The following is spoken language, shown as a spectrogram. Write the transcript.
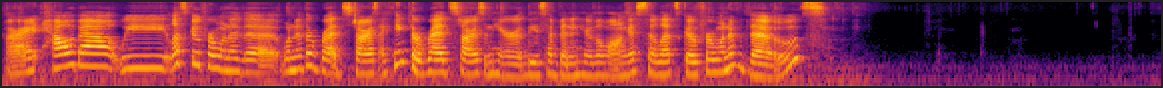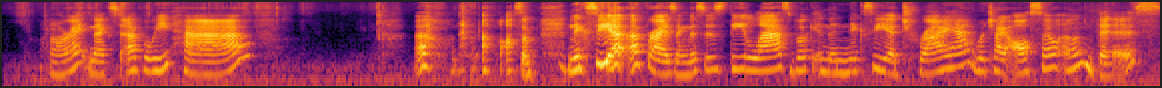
All right, how about we, let's go for one of the, one of the red stars. I think the red stars in here, these have been in here the longest, so let's go for one of those. All right, next up we have, oh, awesome, Nyxia Uprising. This is the last book in the Nyxia Triad, which I also own this.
